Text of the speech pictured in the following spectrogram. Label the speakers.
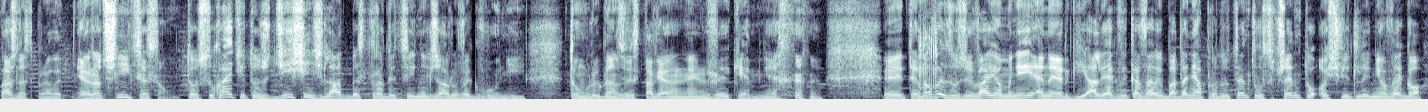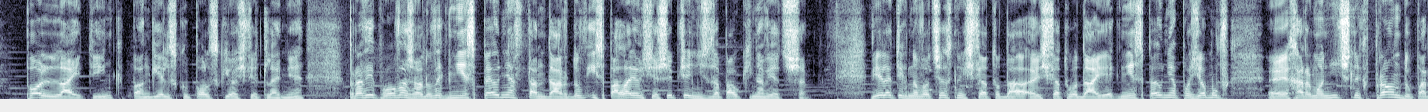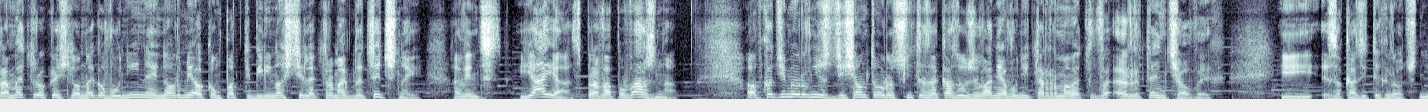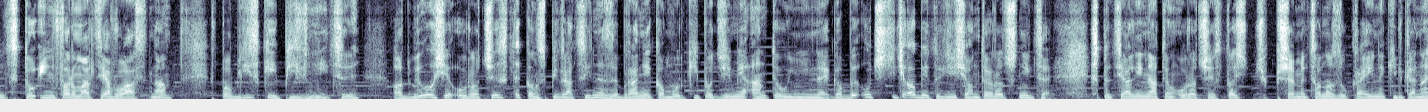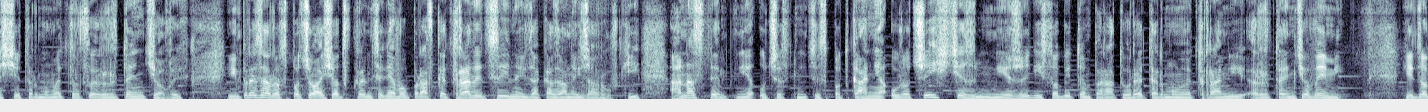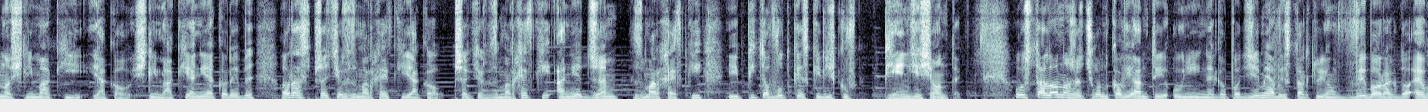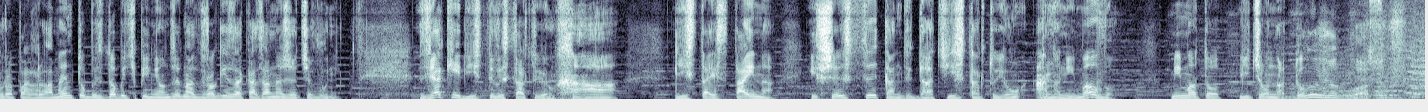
Speaker 1: Ważne sprawy. Rocznice są. To słuchajcie, to już 10 lat bez tradycyjnych żarówek w Unii. Tu mrugam z wystawionym językiem, nie? Te nowe zużywają mniej energii, ale jak wykazały badania producentów sprzętu oświetleniowego pole lighting, po angielsku polskie oświetlenie, prawie połowa żarówek nie spełnia standardów i spalają się szybciej niż zapałki na wietrze. Wiele tych nowoczesnych e, światłodajek nie spełnia poziomów e, harmonicznych prądu, parametru określonego w unijnej normie o kompatybilności elektromagnetycznej. A więc jaja, sprawa poważna. Obchodzimy również dziesiątą rocznicę zakazu używania w Unii termometrów rtęciowych. I z okazji tych rocznic, tu informacja własna, w pobliskiej piwnicy odbyło się uroczyste konspiracyjne zebranie komórki podziemia antyunijnego, by uczcić obie te dziesiąte rocznice. Specjalnie na tę uroczystość przemycono z Ukrainy kilkanaście termometrów rtęciowych. Impreza rozpoczęła się od wkręcenia w oprawkę tradycyjnej zakazanej żarówki, a następnie uczestnicy spotkania uroczyście zmierzyli sobie temperaturę termometrami rtęciowymi. Jedzono ślimaki jako ślimaki, a nie jako ryby oraz przecier z marchewki jako przecier z marchewki, a nie dżem z marchewki i pito wódkę z kieliszków pięćdziesiątek. Ustalono, że członkowie antyunijnego podziemia wystartują w wyborach do Europarlamentu, by zdobyć pieniądze na drogie zakazane rzeczy w Unii. Z jakiej listy wystartują? Haha, lista jest tajna i wszyscy kandydaci startują anonimowo. Mimo to liczą na dużo głosów.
